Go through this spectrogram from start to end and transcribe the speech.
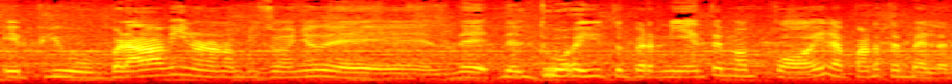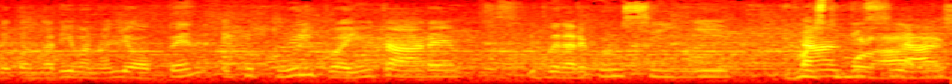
i più bravi non hanno bisogno de- de- del tuo aiuto per niente, ma poi la parte bella di quando arrivano gli open è che tu li puoi aiutare, gli puoi dare consigli, tanti slash,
